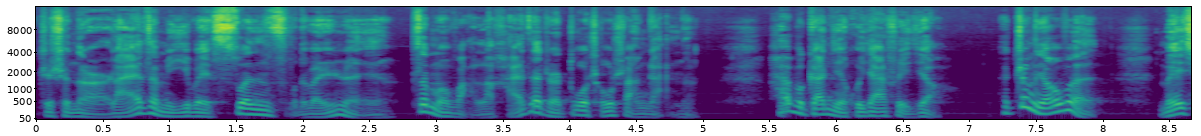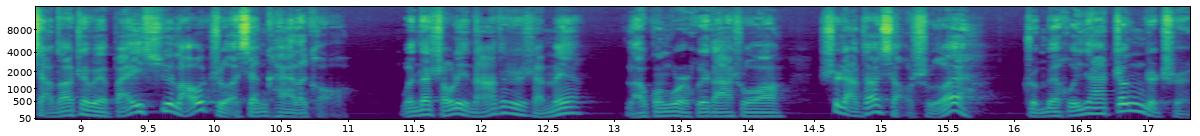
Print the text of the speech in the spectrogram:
这是哪儿来这么一位酸腐的文人呀？这么晚了还在这儿多愁善感呢，还不赶紧回家睡觉？他正要问，没想到这位白须老者先开了口，问他手里拿的是什么呀？老光棍回答说：“是两条小蛇呀，准备回家蒸着吃。”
